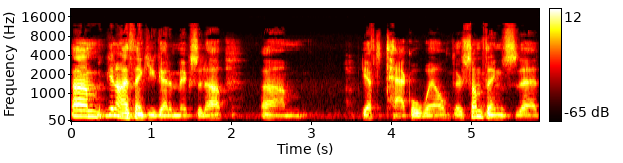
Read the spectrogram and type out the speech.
Um, you know, I think you got to mix it up. Um, you have to tackle well. There's some things that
